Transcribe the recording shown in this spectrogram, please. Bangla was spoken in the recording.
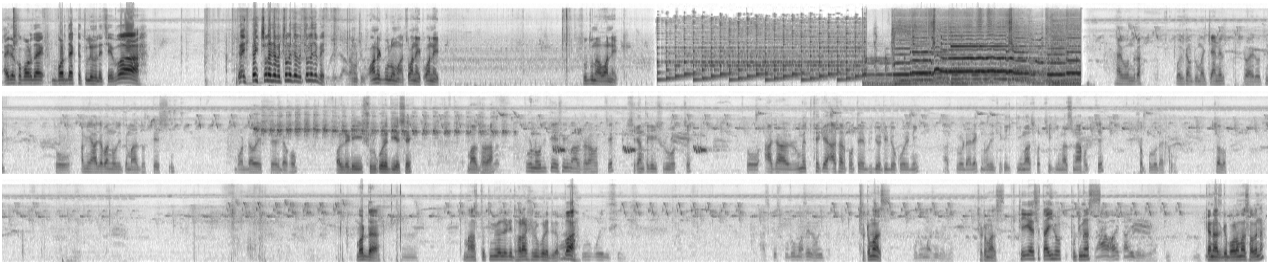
এই দেখো বড়দা বড়দা একটা তুলে ফেলেছে। বাহ! এই এই চলে যাবে চলে যাবে চলে যাবে। অনেকগুলো মাছ অনেক অনেক। শুধু না অনেক। হাই বন্ধুরা welcome to my channel Roy Ratin তো আমি আজ আবার নদীতে মাছ ধরতে এসেছি। বড়দাও এসছে দেখো। অলরেডি শুরু করে দিয়েছে মাছ ধরা। পুরো নদীতে এসেই মাছ ধরা হচ্ছে। সেখান থেকেই শুরু হচ্ছে। তো আজ আর রুমের থেকে আসার পথে ভিডিও টিডিও করিনি। আজ পুরো ডাইরেক্ট নদী থেকেই কী মাছ হচ্ছে কী মাছ না হচ্ছে সবগুলো দেখাবো। চলো। বড়দা মাছ তো তুমি অলরেডি ধরা শুরু করে দিলে। বাহ! শুরু করে দিছি আজকে ছোট মাছের ধরি ছোট মাছ? ছোট মাছের ধরবো ছোট মাছ। ঠিক আছে তাই হোক পুঁটি মাছ। হয় তাই কেন আজকে বড় মাছ হবে না?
